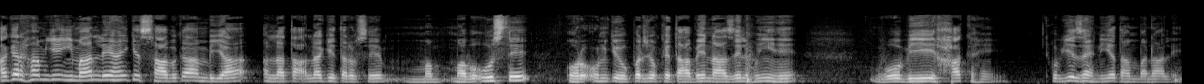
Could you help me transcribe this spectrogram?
اگر ہم یہ ایمان لے آئیں کہ سابقہ انبیاء اللہ تعالیٰ کی طرف سے مبعوث تھے اور ان کے اوپر جو کتابیں نازل ہوئی ہیں، وہ بھی حق ہیں اب یہ ذہنیت ہم بنا لیں،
